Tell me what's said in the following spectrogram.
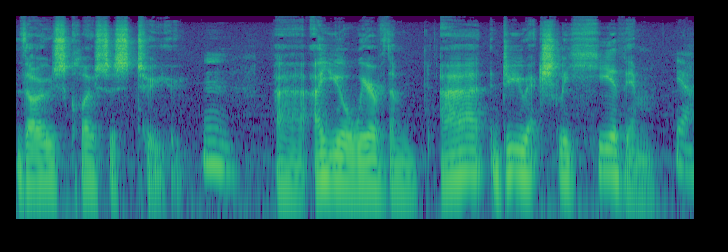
those closest to you? Mm. Uh, are you aware of them? Uh, do you actually hear them? Yeah.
